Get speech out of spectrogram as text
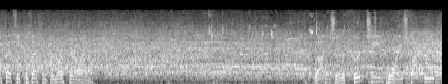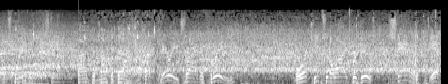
offensive possession for North Carolina. Robinson with 13 points, five rebounds, three blocks tonight. Time to knock it down. How about Carey trying a three? Moore keeps it alive for Duke. Stanley, yes.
